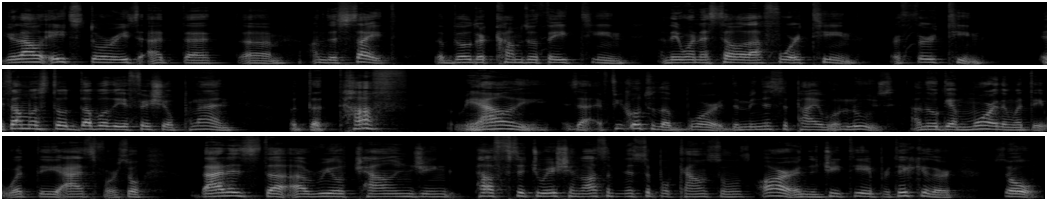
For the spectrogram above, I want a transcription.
you allow eight stories at that um, on the site, the builder comes with 18 and they want to sell it at 14 or 13. It's almost still double the official plan. But the tough reality is that if you go to the board, the municipality will lose and they'll get more than what they what they asked for. So that is the a real challenging, tough situation. Lots of municipal councils are in the GTA in particular. So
